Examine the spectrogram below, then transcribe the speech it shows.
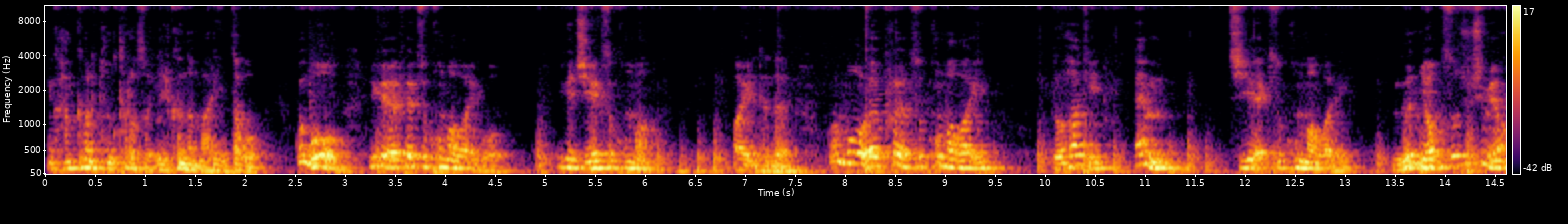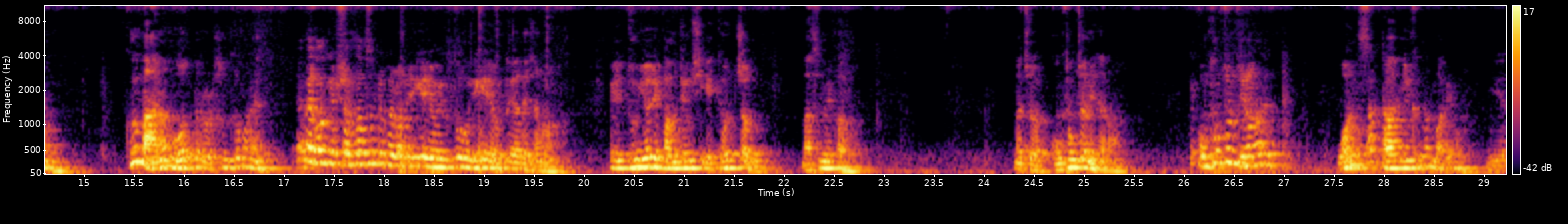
그러니까 한꺼번에 통틀어서 일컫는 말이 있다고. 그뭐 이게 fx, y고 이게 gx, y일 텐데. 그럼 뭐 fx, y 더하기 m gx, y는 0 써주시면 그 많은 원들을 한꺼번에 m에 관계없이 항상 성립하려면 이게 0, 또 이게 0 떠야 되잖아 이 두 연립 방정식의 교점 맞습니까? 맞죠? 공통점이잖아 공통점 지나가는 원 싹 다 일컫는 말이야 이게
